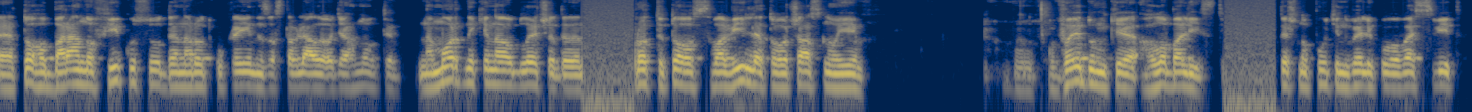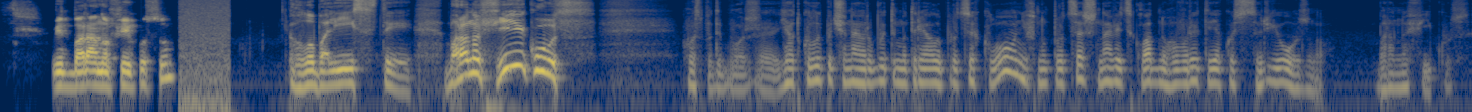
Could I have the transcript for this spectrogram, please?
е, того баранофікусу, де народ України заставляли одягнути намордники на обличчя, де проти того свавілля тогочасної видумки глобалістів. Фактично Путін вилікував весь світ від баранофікусу. Глобалісти, баранофікус. Господи Боже, я от коли починаю робити матеріали про цих клоунів, ну про це ж навіть складно говорити якось серйозно. Баранофікус.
